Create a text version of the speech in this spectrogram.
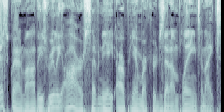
Yes, Grandma, these really are 78 RPM records that I'm playing tonight.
